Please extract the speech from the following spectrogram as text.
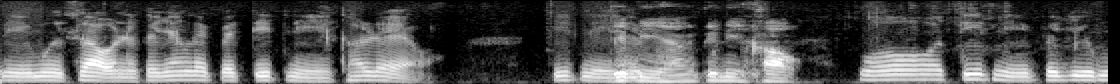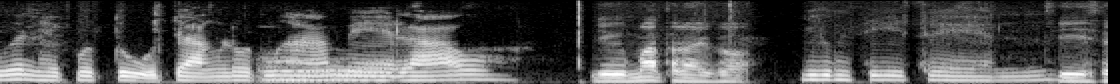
นี่มื้อเช้านี่ก็ยังได้ไปติดหนี้เขาแล้ว ติดหนี้ที่นี่หยังที่นี่เข้าบ่ติดหนี้ไปยืมเงินให้พ่อตู่จ้างรถมาหาแม่แล้วยืมมาเท่าไหร่ก็ยืม400,000สี่แส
